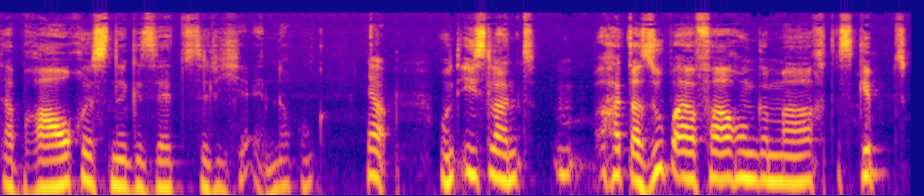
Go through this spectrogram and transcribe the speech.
da braucht es eine gesetzliche Änderung. Ja. Und Island hat da super Erfahrungen gemacht. Es gibt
